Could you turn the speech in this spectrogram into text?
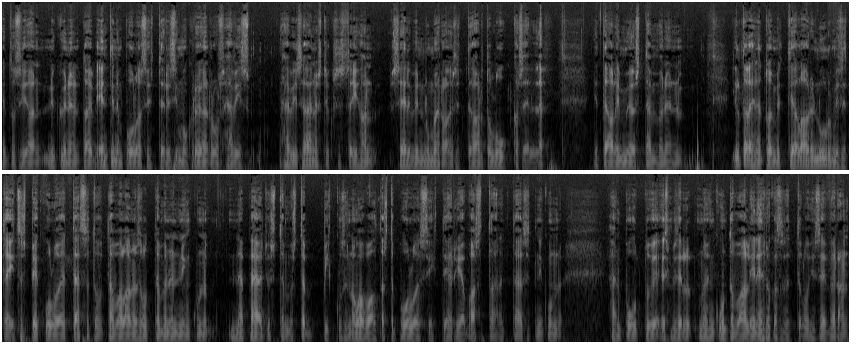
ja tosiaan nykyinen tai entinen puoluesihteeri Simo Grönruus hävisi, hävisi äänestyksessä ihan selvin numeroin sitten Arto Luukkaselle. Ja tämä oli myös tämmöinen, Iltalehden toimittaja Lauri Nurmi sitä itse spekuloi, että tässä to, tavallaan olisi ollut tämmöinen niin kuin näpäytys tämmöistä pikkusen omavaltaista puoluesihteeriä vastaan, että tämä sitten niin kuin, hän puuttui esimerkiksi noihin kuntavaalien ehdokasasetteluihin sen verran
